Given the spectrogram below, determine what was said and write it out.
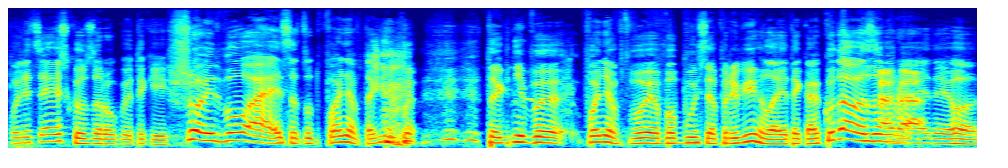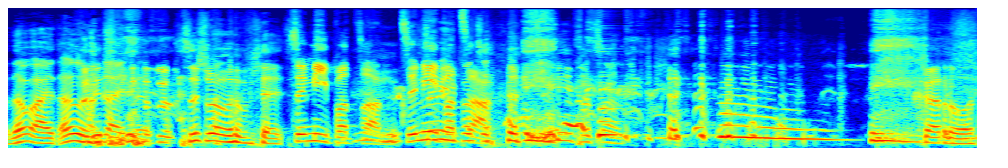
поліцейського за руку, і такий, що відбувається тут, поняв? Так ніби, так ніби, поняв, твоя бабуся прибігла і така, куди ви забираєте його? Давайте, а ну віддайте. Це що ви, блядь? Це мій пацан, це Це мій пацан. Це мій пацан. Хорош.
